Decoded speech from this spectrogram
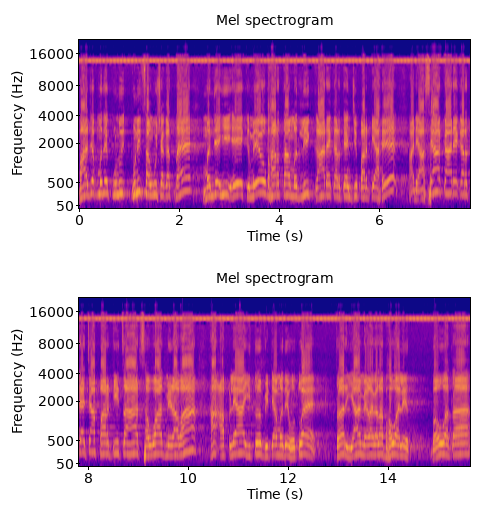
भाजपमध्ये कुणी कुणीच सांगू शकत नाही. म्हणजे ही एकमेव भारतामधली कार्यकर्त्यांची पार्टी आहे. आणि अशा कार्यकर्त्याच्या पार्टीचा आज संवाद मिळावा हा आपल्या इथं बिट्यामध्ये होतोय. तर या मेळाव्याला भाऊ आलेत. भाऊ आता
